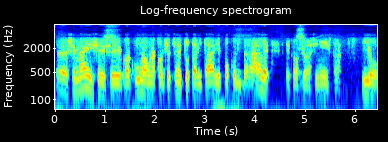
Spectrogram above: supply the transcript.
eh, semmai se, se, qualcuno ha una concezione totalitaria e poco liberale è proprio la sinistra. Io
